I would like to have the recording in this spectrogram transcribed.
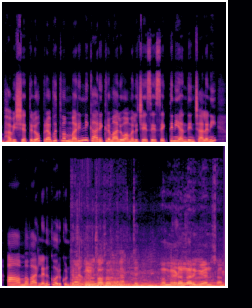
భవిష్యత్తులో ప్రభుత్వం మరిన్ని కార్యక్రమాలు అమలు చేసే శక్తిని అందించాలని ఆ అమ్మవార్లను కోరుకుంటున్నా. మా మేడం గారికి ఇవ్వండి సార్.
